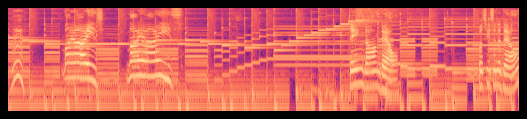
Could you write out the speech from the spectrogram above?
Hmm, my eyes! My eyes! Ding dong dell. Pussies in a dell.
